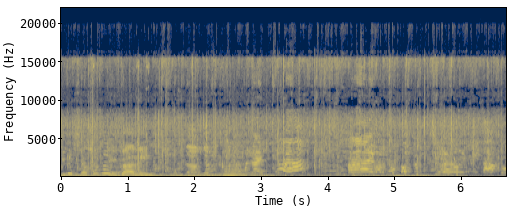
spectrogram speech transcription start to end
Bilis na, saan kayo galing? Alive ka? Hi, wag mo. Sira lang kita ako.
